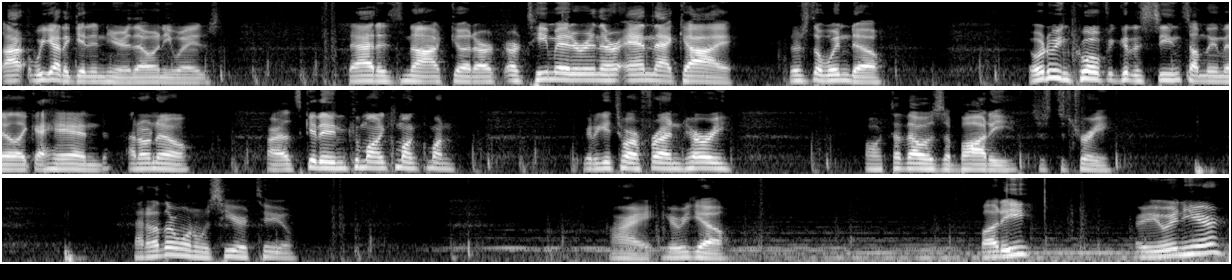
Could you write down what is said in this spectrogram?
Uh, we got to get in here, though, anyways. That is not good. Our, our teammate are in there and that guy. There's the window. It would have been cool if we could have seen something there, like a hand. I don't know. All right, let's get in. Come on, come on, come on. We gotta get to our friend. Hurry. Oh, I thought that was a body. Just a tree. That other one was here, too. All right, here we go. Buddy, are you in here?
